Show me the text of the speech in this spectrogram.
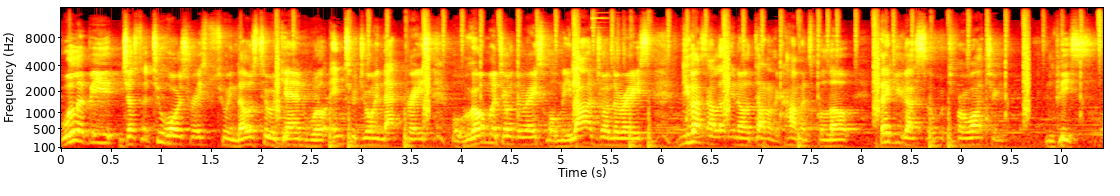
will it be just a two horse race between those two again? Will Inter join that race? Will Roma join the race? Will Milan join the race? You guys gotta let me know down in the comments below. Thank you guys so much for watching, and peace.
